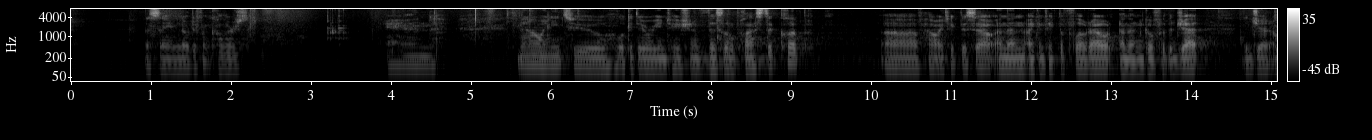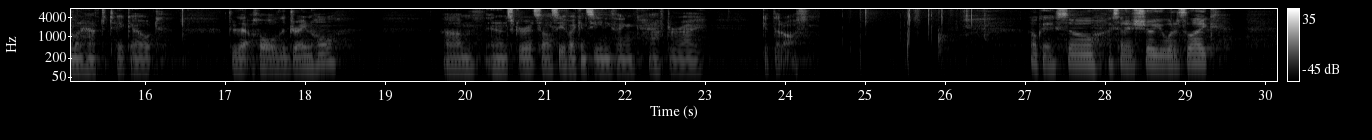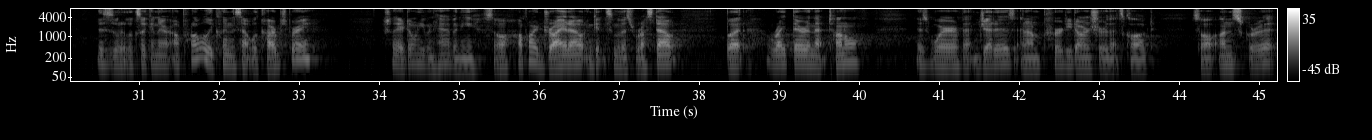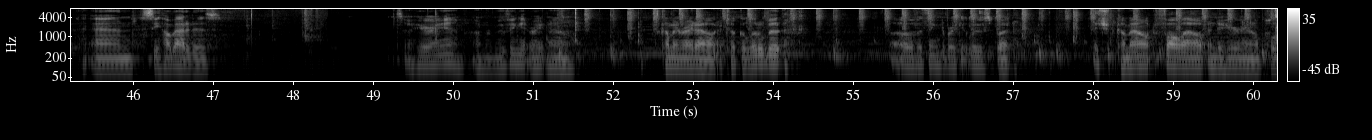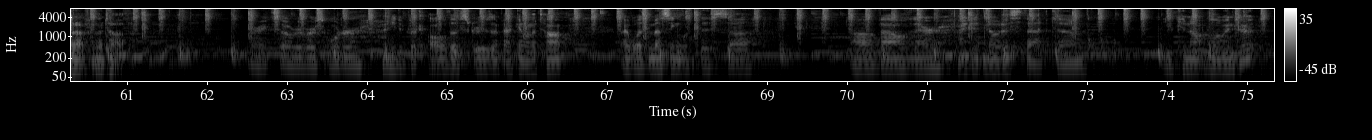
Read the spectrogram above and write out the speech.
the same, no different colors. And now I need to look at the orientation of this little plastic clip of how I take this out and then I can take the float out and then go for the jet. The jet I'm gonna have to take out through that hole, the drain hole, um, and unscrew it. So I'll see if I can see anything after I get that off. Okay, so I said I'd show you what it's like. This is what it looks like in there. I'll probably clean this out with carb spray. Actually, I don't even have any, so I'll probably dry it out and get some of this rust out. But right there in that tunnel is where that jet is, and I'm pretty darn sure that's clogged. So I'll unscrew it and see how bad it is. So here I am. I'm removing it right now. It's coming right out. It took a little bit of a thing to break it loose, but it should come out, fall out into here, and I'll pull it out from the top. All right, so reverse order. I need to put all the screws back in on the top. I was messing with this uh, uh, valve there. I did notice that um, you cannot blow into it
